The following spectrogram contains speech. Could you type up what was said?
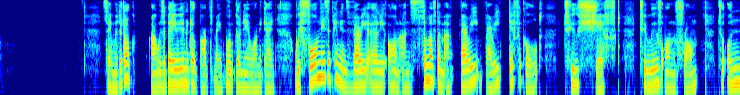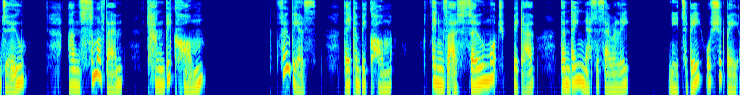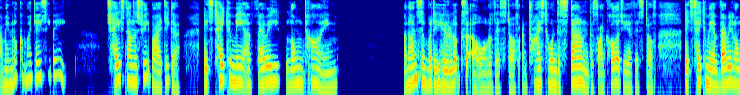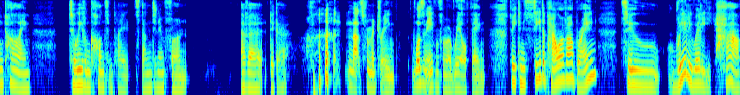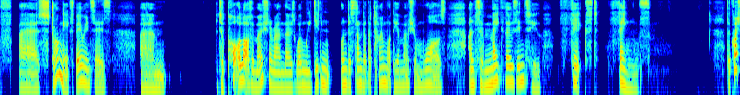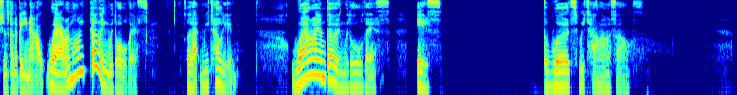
Same with a dog. I was a baby and a dog barked at me, won't go near one again. We form these opinions very early on, and some of them are very, very difficult to shift, to move on from, to undo. And some of them can become phobias. They can become things that are so much bigger than they necessarily need to be or should be. I mean, look at my JCB chased down the street by a digger. It's taken me a very long time. And I'm somebody who looks at all of this stuff and tries to understand the psychology of this stuff. It's taken me a very long time to even contemplate standing in front of a digger. and that's from a dream. It wasn't even from a real thing. So you can see the power of our brain to really, really have uh, strong experiences um, to put a lot of emotion around those when we didn't understand at the time what the emotion was, and to make those into fixed things. The question's going to be now where am I going with all this? Let me tell you. Where I am going with all this is the words we tell ourselves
